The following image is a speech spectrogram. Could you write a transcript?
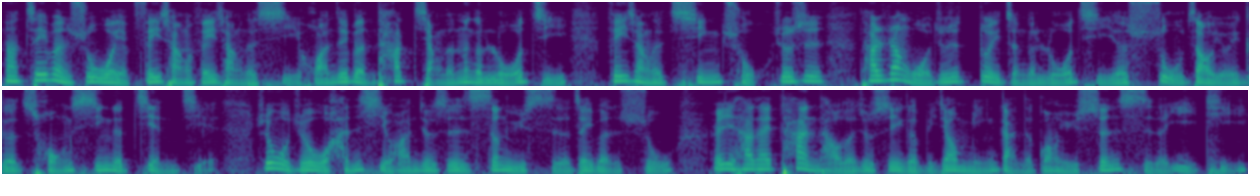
那这本书我也非常非常的喜欢，这本他讲的那个逻辑非常的清楚。就是它让我就是对整个逻辑的塑造有一个重新的见解，所以我觉得我很喜欢就是《生与死》的这一本书，而且他在探讨的就是一个比较敏感的关于生死的议题。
